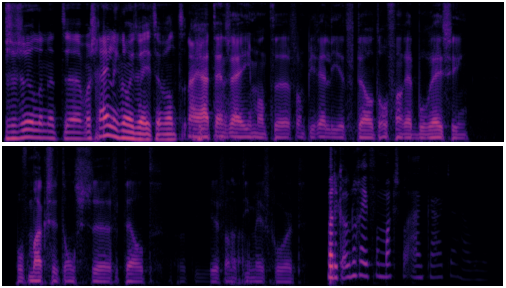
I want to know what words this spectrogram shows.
Ze zullen het eh, waarschijnlijk nooit weten, want Nou ja, tenzij iemand eh, van Pirelli het vertelt of van Red Bull Racing. Of Max het ons eh, vertelt. Dat hij van het team heeft gehoord. Wat ik ook nog even van Max wil aankaarten. hou heel kort.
